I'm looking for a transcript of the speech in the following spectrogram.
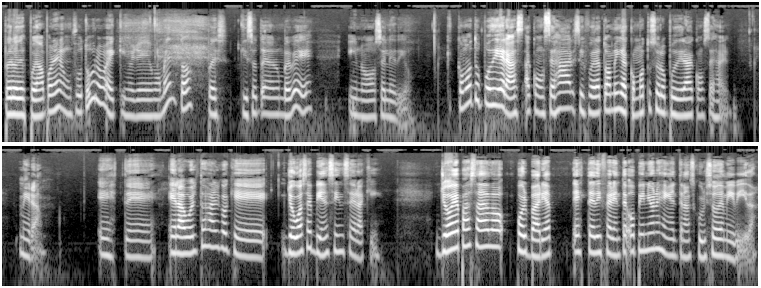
Pero después vamos a poner un futuro, X o Y momento, pues quiso tener un bebé y no se le dio. ¿Cómo tú pudieras aconsejar, si fuera tu amiga, cómo tú se lo pudieras aconsejar? Mira, este, el aborto es algo que yo voy a ser bien sincera aquí. Yo he pasado por varias este, diferentes opiniones en el transcurso de mi vida.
